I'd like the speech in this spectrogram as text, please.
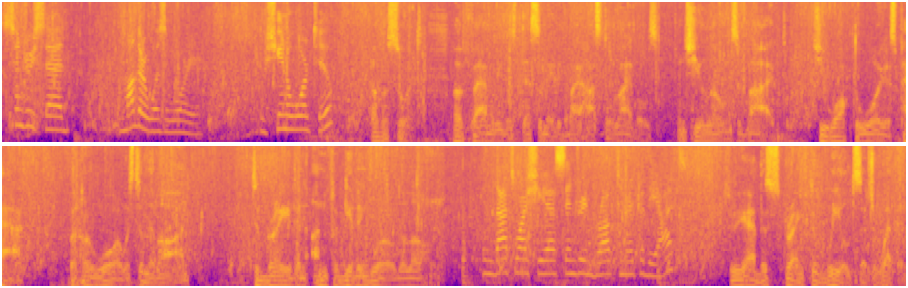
Sindri said mother was a warrior. Was she in a war too? Of a sort. Her family was decimated by hostile rivals, and she alone survived. She walked the warrior's path, but her war was to live on, to brave an unforgiving world alone. And that's why she asked Sindri and Brok to make her the axe? She had the strength to wield such a weapon,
